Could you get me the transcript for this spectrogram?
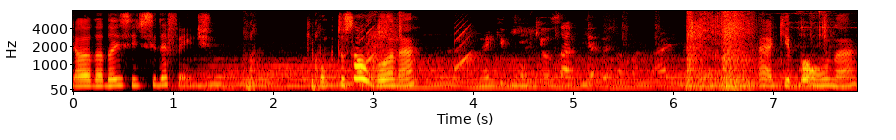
Ela dá dois hits e se defende. Que bom que tu salvou, né? É que bom que eu sabia dessa batalha. É, que bom, né?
